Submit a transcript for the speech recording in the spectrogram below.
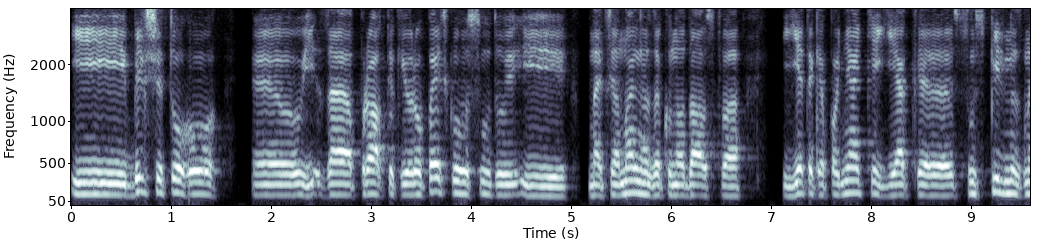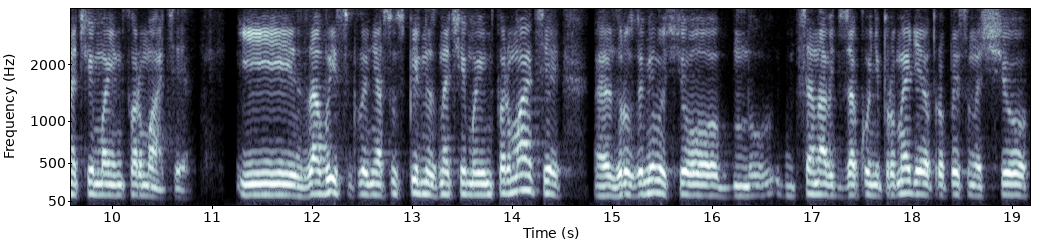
І більше того, е, за практикою Європейського суду і національного законодавства є таке поняття як е, суспільно значима інформація. І за висвітлення суспільно значимої інформації е, зрозуміло, що це навіть в законі про медіа прописано, що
